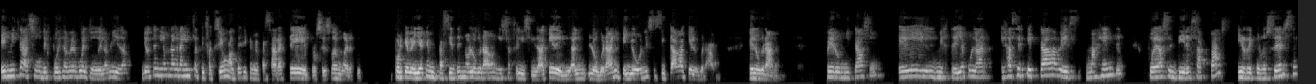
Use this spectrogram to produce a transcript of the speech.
En mi caso, después de haber vuelto de la vida, yo tenía una gran insatisfacción antes de que me pasara este proceso de muerte porque veía que mis pacientes no lograban esa felicidad que debían lograr y que yo necesitaba que lograran, que lograran. Pero en mi caso, mi estrella polar es hacer que cada vez más gente pueda sentir esa paz y reconocerse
